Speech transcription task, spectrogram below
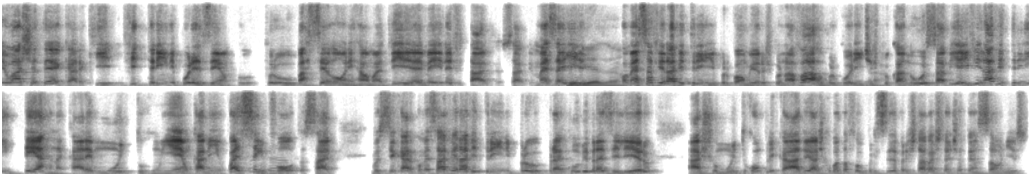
Eu acho até, cara, que vitrine, por exemplo, para o Barcelona e Real Madrid é meio inevitável, sabe? Mas aí Beleza. começa a virar vitrine para o Palmeiras, para o Navarro, para o Corinthians, é. para o Canu, sabe? E aí virar vitrine interna, cara, é muito ruim. É um caminho quase sem é. volta, sabe? Você, cara, começar a virar vitrine para clube brasileiro, acho muito complicado e acho que o Botafogo precisa prestar bastante atenção nisso.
